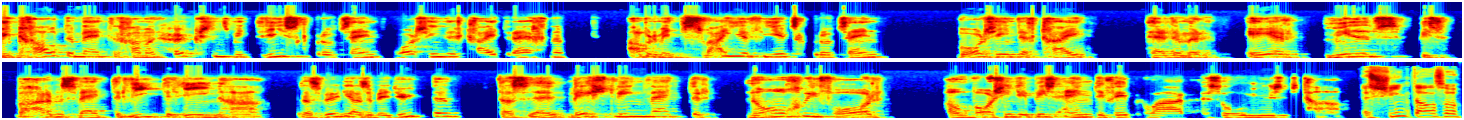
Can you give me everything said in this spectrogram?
Mit kaltem Wetter kann man höchstens mit 30% Wahrscheinlichkeit rechnen, aber mit 42% Wahrscheinlichkeit hätten wir eher mildes bis warmes Wetter weiterhin haben. Das würde also bedeuten, dass äh, Westwindwetter nach wie vor auch wahrscheinlich bis Ende Februar so müsste haben. Es scheint also,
